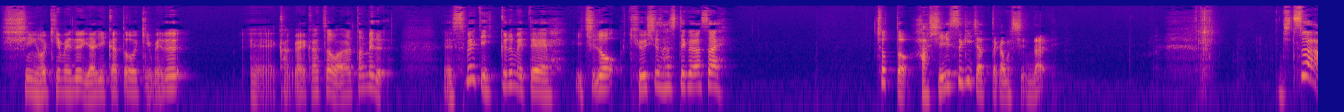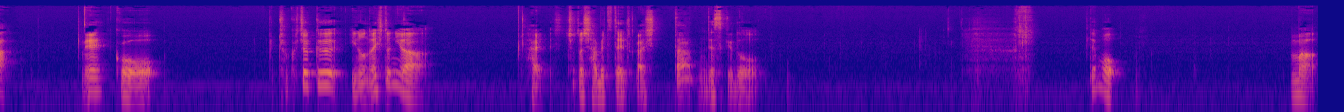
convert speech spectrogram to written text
芯を決める、やり方を決める、えー、考え方を改める、す、べ、てひっくるめて一度休止させてください。ちょっと走りすぎちゃったかもしれない。実は、ね、こう、ちょくちょくいろんな人にははい、ちょっと喋ってたりとかしたんですけど、でも、まあ、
